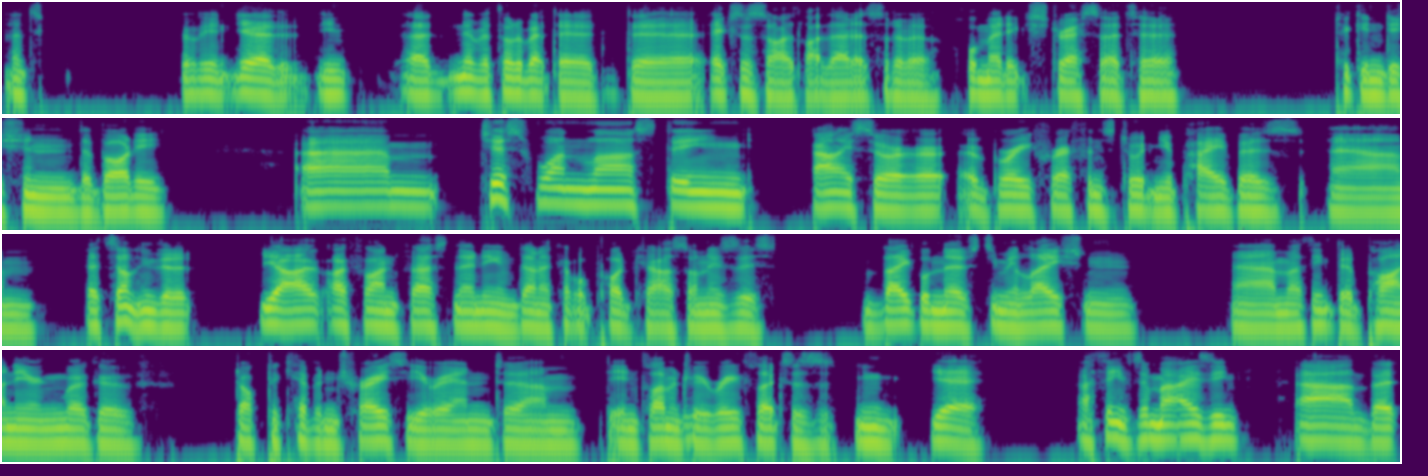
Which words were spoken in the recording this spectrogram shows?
that's brilliant. Yeah, I never thought about the the exercise like that as sort of a hormetic stressor to to condition the body. Um, just one last thing. I only saw a, a, brief reference to it in your papers. Um, it's something that, yeah, I, I find fascinating. I've done a couple of podcasts on is this vagal nerve stimulation. Um, I think the pioneering work of Dr. Kevin Tracey around um, the inflammatory reflexes. Yeah, I think it's amazing. Um, but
